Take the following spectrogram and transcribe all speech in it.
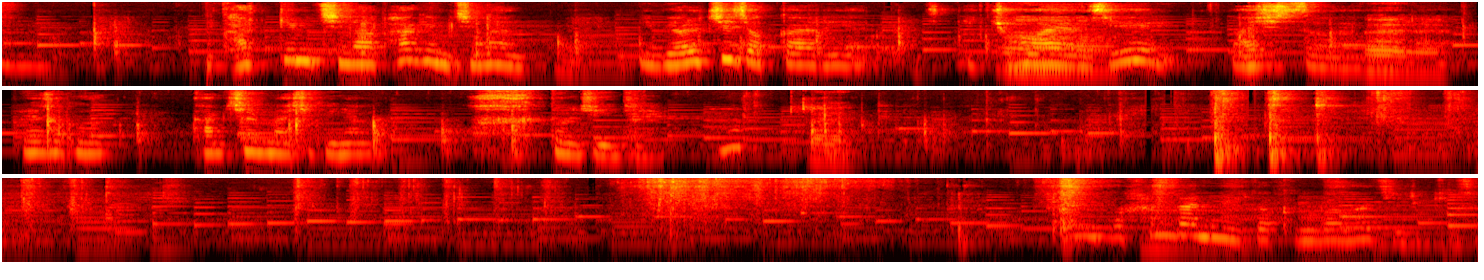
음, 갓김치나 파김치는 이 멸치 젓갈이 좋아야지 맛있어요. 네네. 그래서 그 감칠맛이 그냥 확 돌지 이제. 응? 네. 이거 한 단이니까 금방 하지 이렇게 해서.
